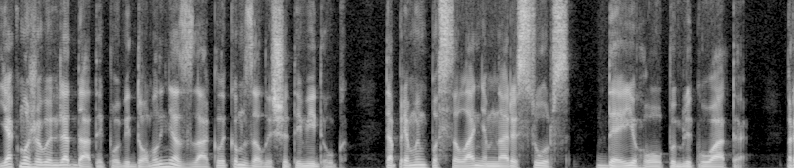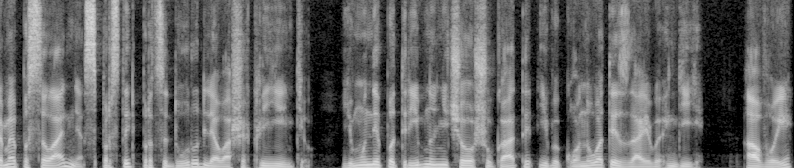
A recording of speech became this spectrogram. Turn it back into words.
як може виглядати повідомлення з закликом залишити відгук та прямим посиланням на ресурс, де його опублікувати. Пряме посилання спростить процедуру для ваших клієнтів. Йому не потрібно нічого шукати і виконувати зайвих дій. А ви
